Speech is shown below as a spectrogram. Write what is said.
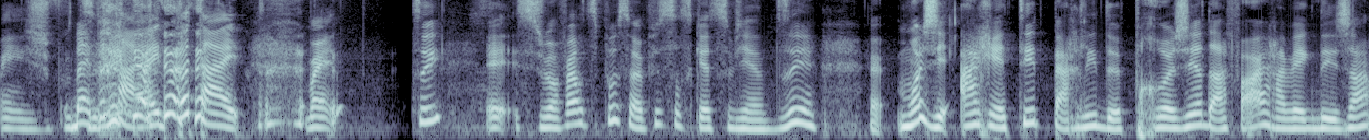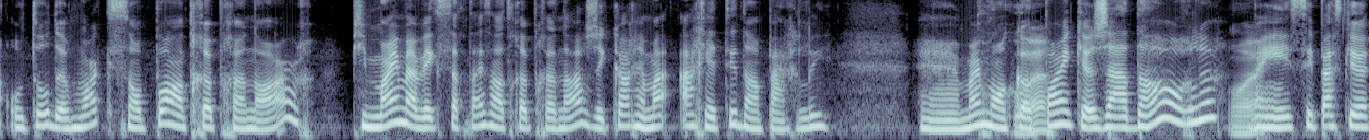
Ben, je vous Ben, peut-être, peut-être. Ben, tu sais, euh, si je vais faire du pouce un peu sur ce que tu viens de dire, euh, moi, j'ai arrêté de parler de projets d'affaires avec des gens autour de moi qui sont pas entrepreneurs. Puis même avec certains entrepreneurs, j'ai carrément arrêté d'en parler. Euh, même mon copain que j'adore, là, Ouais. ben, c'est parce que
